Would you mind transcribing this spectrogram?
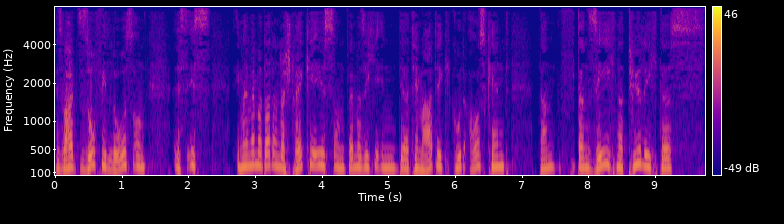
Es war halt so viel los und es ist, ich meine, wenn man dort an der Strecke ist und wenn man sich in der Thematik gut auskennt, dann, dann sehe ich natürlich, dass,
